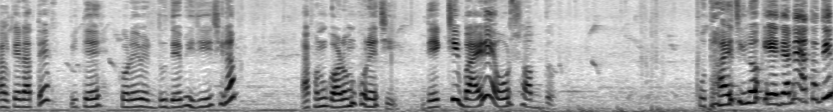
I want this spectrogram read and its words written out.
কালকে রাতে পিঠে করে দুধে ভিজিয়েছিলাম। এখন গরম করেছি। দেখছি বাইরে ওর শব্দ। কোথায় ছিল কে জানে এতদিন?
